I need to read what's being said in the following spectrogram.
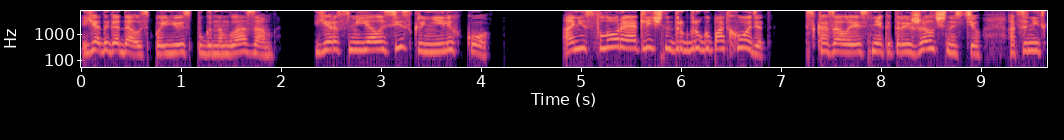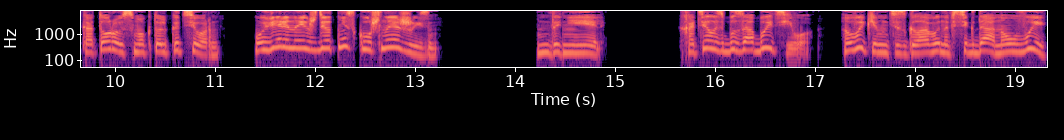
Я догадалась по ее испуганным глазам. Я рассмеялась искренне и легко. Они с Флорой отлично друг другу подходят, сказала я с некоторой желчностью, оценить которую смог только Терн. Уверена, их ждет нескучная жизнь. Даниэль. Хотелось бы забыть его, выкинуть из головы навсегда, но, увы,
